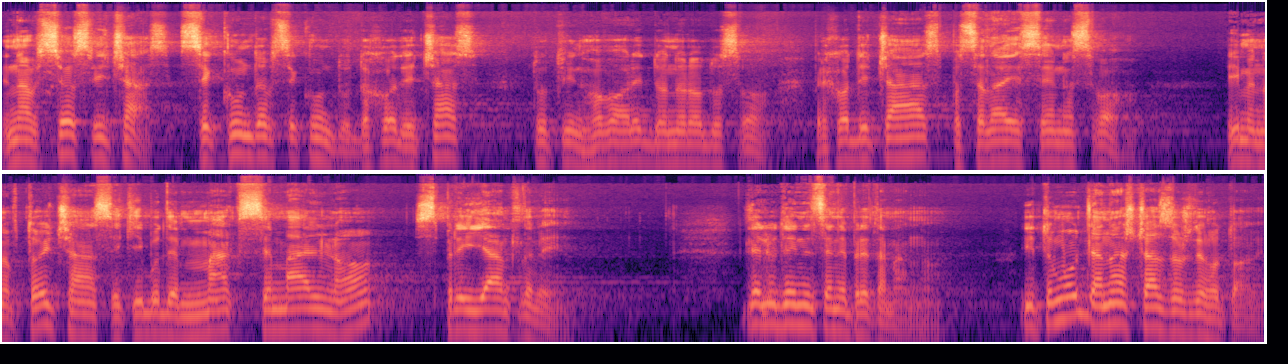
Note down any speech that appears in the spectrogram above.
На все свій час, секунда в секунду, доходить час, тут Він говорить до народу свого. Приходить час, посилає сина свого. Іменно в той час, який буде максимально сприятливий Для людини це не притаманно. І тому для нас час завжди готовий.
